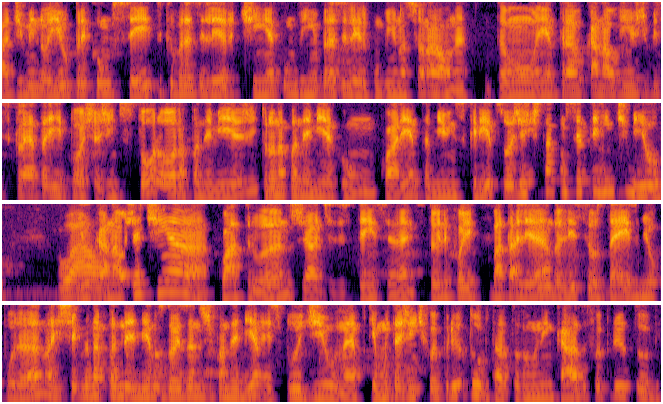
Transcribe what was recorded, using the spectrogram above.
a diminuir o preconceito que o brasileiro tinha com vinho brasileiro, com vinho nacional, né? Então entra o canal Vinhos de Bicicleta aí. Poxa, a gente estourou na pandemia, a gente entrou na pandemia com 40 mil inscritos, hoje a gente está com 120 mil. Uau. E o canal já tinha quatro anos já de existência antes. Então ele foi batalhando ali seus 10 mil por ano, aí chegou na pandemia, nos dois anos de pandemia, explodiu, né? Porque muita gente foi pro YouTube, tava todo mundo em casa, foi pro YouTube.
